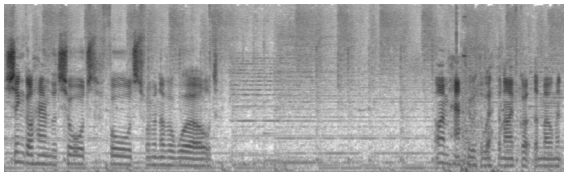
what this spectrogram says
Single-handed swords forged from another world. I'm happy with the weapon I've got at the moment.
